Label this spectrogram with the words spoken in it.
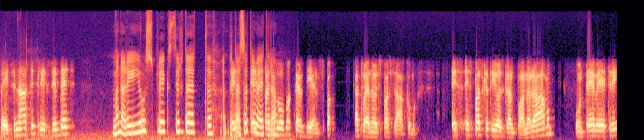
Sveicināti, prieks dzirdēt. Man arī jūs prieks dzirdēt, bet es, esat jau ēterā. Par to vakardienas pa, atvainojos pasākumu. Es, es paskatījos gan panorāmu un TV3,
